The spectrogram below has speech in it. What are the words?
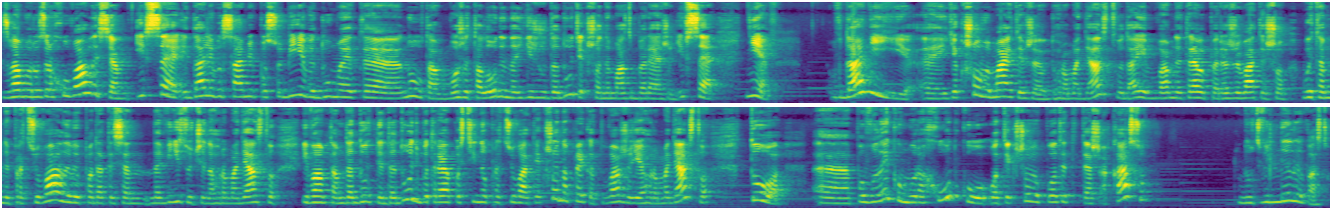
з вами розрахувалися, і все. І далі ви самі по собі. Ви думаєте, ну там може талони на їжу дадуть, якщо нема збережень, і все. Ні. В Данії, е, якщо ви маєте вже громадянство, да, і вам не треба переживати, що ви там не працювали, ви податися на візу чи на громадянство, і вам там дадуть, не дадуть, бо треба постійно працювати. Якщо, наприклад, у вас вже є громадянство, то е, по великому рахунку, от якщо ви платите теж акасу, ну звільнили вас,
